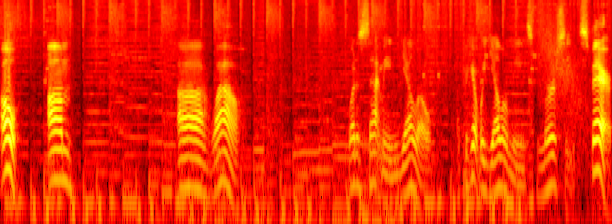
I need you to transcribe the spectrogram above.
Oh, um... Uh, wow. What does that mean? Yellow. I forget what yellow means. Mercy. Spare.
